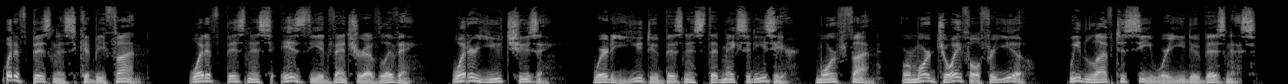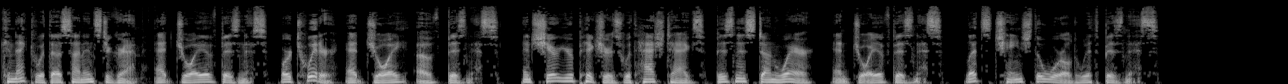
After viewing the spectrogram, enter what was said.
What if business could be fun? What if business is the adventure of living? What are you choosing? Where do you do business that makes it easier, more fun, or more joyful for you? We'd love to see where you do business. Connect with us on Instagram at Joy of Business or Twitter at Joy of Business and share your pictures with hashtags Business Done Where and Joy of Business. Let's change the world with business.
